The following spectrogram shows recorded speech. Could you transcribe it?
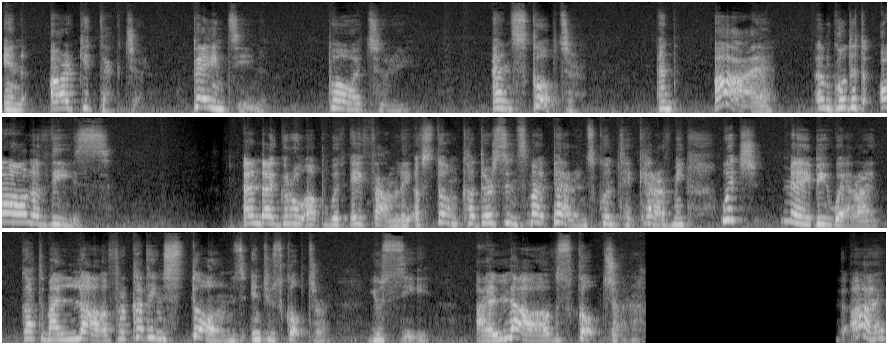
in architecture, painting, poetry, and sculpture, and I am good at all of these. And I grew up with a family of stonecutters since my parents couldn't take care of me, which may be where I got my love for cutting stones into sculpture. You see, I love sculpture. I,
